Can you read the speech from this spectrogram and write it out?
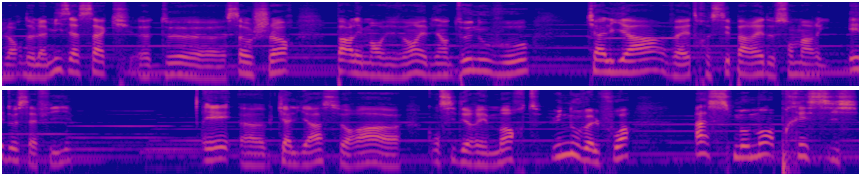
lors de la mise à sac de South Shore par les morts vivants, et eh bien de nouveau Kalia va être séparée de son mari et de sa fille et euh, Kalia sera euh, considérée morte une nouvelle fois à ce moment précis.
